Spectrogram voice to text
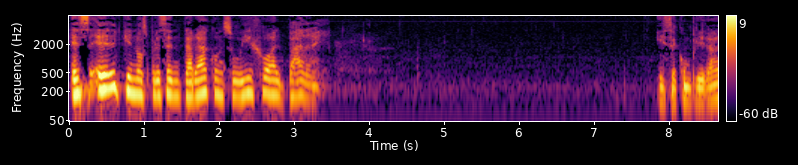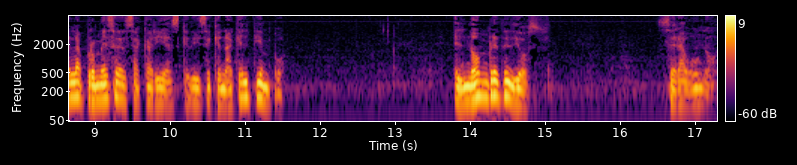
Es Él quien nos presentará con su Hijo al Padre Y se cumplirá la promesa de Zacarías que dice que en aquel tiempo el nombre de Dios será uno.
